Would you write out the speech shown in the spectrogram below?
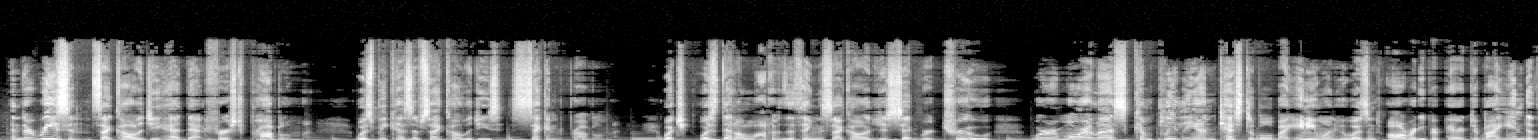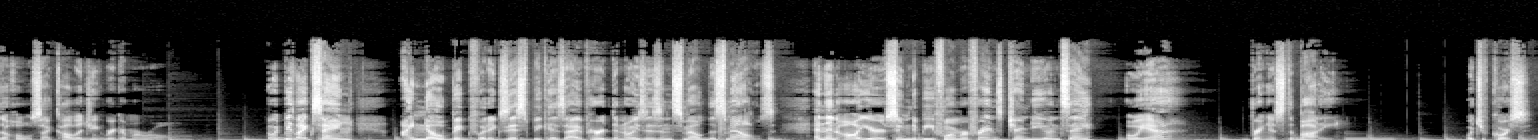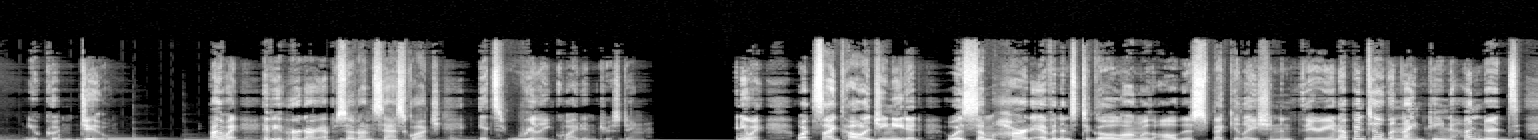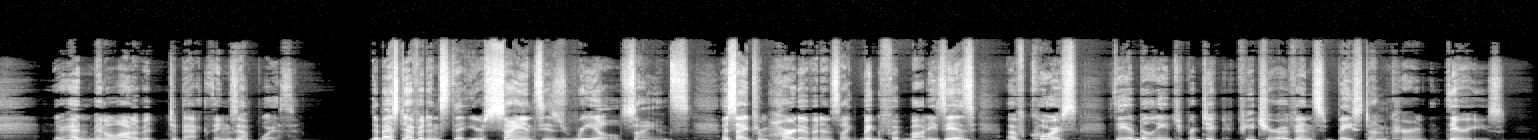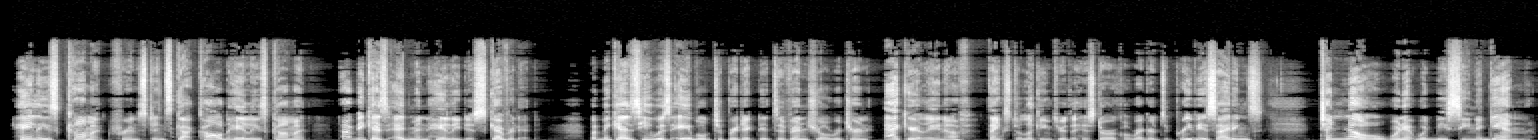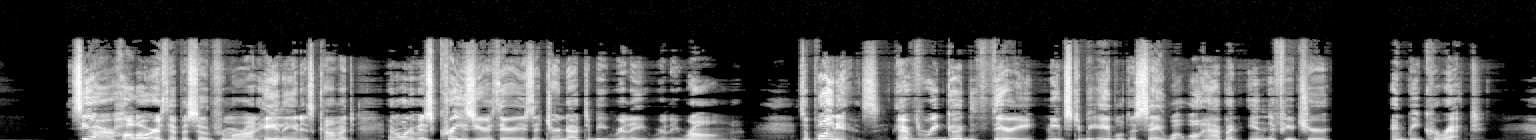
And the reason psychology had that first problem was because of psychology's second problem, which was that a lot of the things psychologists said were true were more or less completely untestable by anyone who wasn't already prepared to buy into the whole psychology rigmarole. It would be like saying, I know Bigfoot exists because I've heard the noises and smelled the smells. And then all your soon to be former friends turn to you and say, Oh, yeah? Bring us the body. Which, of course, you couldn't do. By the way, have you heard our episode on Sasquatch? It's really quite interesting. Anyway, what psychology needed was some hard evidence to go along with all this speculation and theory, and up until the 1900s, there hadn't been a lot of it to back things up with. The best evidence that your science is real science, aside from hard evidence like Bigfoot bodies, is, of course, the ability to predict future events based on current theories. Halley's Comet, for instance, got called Halley's Comet not because Edmund Halley discovered it, but because he was able to predict its eventual return accurately enough, thanks to looking through the historical records of previous sightings, to know when it would be seen again. See our Hollow Earth episode for more on Halley and his comet and one of his crazier theories that turned out to be really, really wrong. The point is, every good theory needs to be able to say what will happen in the future and be correct,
